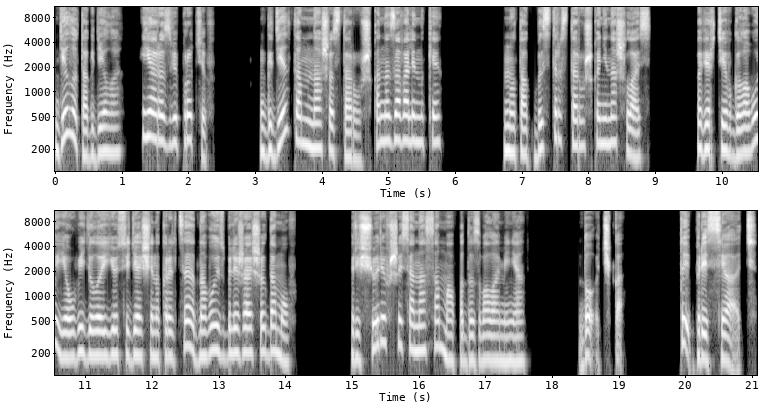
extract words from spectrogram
Дело так дело. Я разве против? Где там наша старушка на заваленке? Но так быстро старушка не нашлась. Повертев головой, я увидела ее сидящей на крыльце одного из ближайших домов. Прищурившись, она сама подозвала меня. «Дочка, ты присядь.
